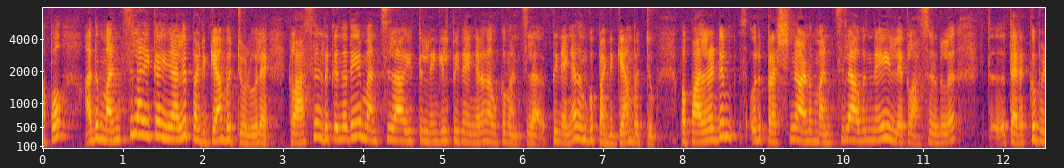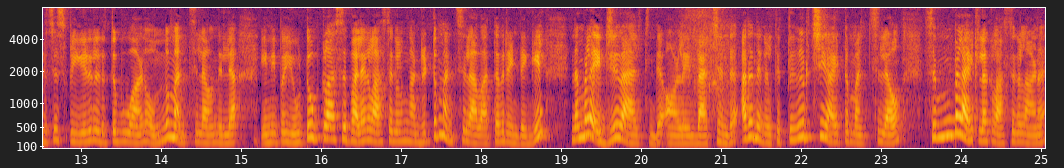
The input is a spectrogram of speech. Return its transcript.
അപ്പോൾ അത് മനസ്സിലായി കഴിഞ്ഞാൽ പഠിക്കാൻ പറ്റുള്ളൂ അല്ലേ? ക്ലാസ്സിൽ എടുക്കുന്നതേ മനസ്സിലായിട്ടില്ലെങ്കിൽ പിന്നെ എങ്ങനെ നമുക്ക് മനസ്സിലാ പിന്നെ എങ്ങനെ നമുക്ക് പഠിക്കാൻ പറ്റും? അപ്പോൾ പലരുടെയും ഒരു പ്രശ്നമാണ് മനസ്സിലാവുന്നേ ഇല്ല ക്ലാസ്സുകൾ തിരക്ക് പിടിച്ച് സ്പീഡിൽ എടുത്തു പോവാണ്. ഒന്നും മനസ്സിലാവുന്നില്ല. ഇനിയിപ്പോൾ യൂട്യൂബ് ക്ലാസ് പല ക്ലാസ്സുകളും കണ്ടിട്ടും മനസ്സിലാവാത്തവരുണ്ടെങ്കിൽ നമ്മൾ എജ്യു വാലറ്റിന്റെ ഓൺലൈൻ ബാച്ച് ഉണ്ട്. അത് നിങ്ങൾക്ക് തീർച്ചയായിട്ടും മനസ്സിലാവും. സിമ്പിളായിട്ടുള്ള ക്ലാസ്സുകളാണ്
